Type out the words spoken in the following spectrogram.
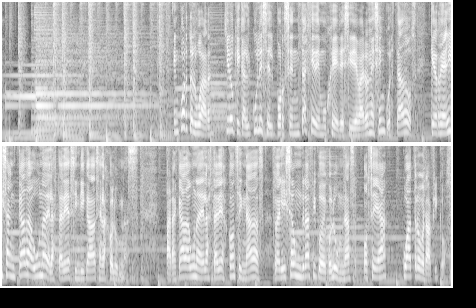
En cuarto lugar, quiero que calcules el porcentaje de mujeres y de varones encuestados que realizan cada una de las tareas indicadas en las columnas. Para cada una de las tareas consignadas, realiza un gráfico de columnas, o sea, cuatro gráficos.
